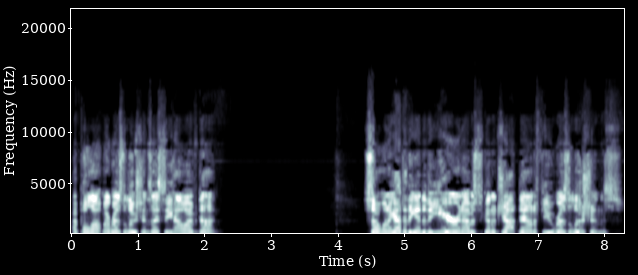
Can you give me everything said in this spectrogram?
I pull out my resolutions. I see how I've done. So when I got to the end of the year and I was going to jot down a few resolutions,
